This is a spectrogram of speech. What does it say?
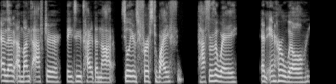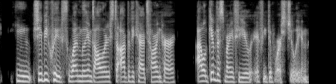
And then a month after they do tie the knot, Julian's first wife passes away, and in her will, he she bequeaths one million dollars to Advika, telling her, "I will give this money to you if you divorce Julian."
